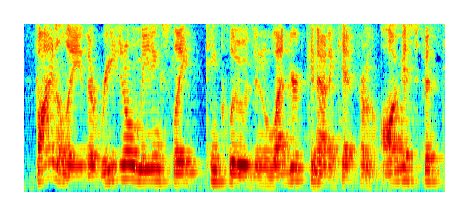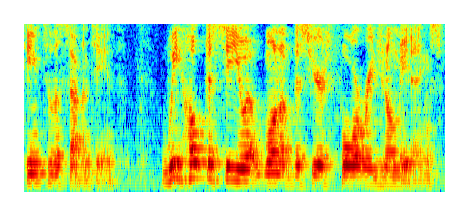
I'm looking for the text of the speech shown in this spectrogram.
Finally, the regional meeting slate concludes in Ledyard, Connecticut from August 15th to the 17th. We hope to see you at one of this year's four regional meetings.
